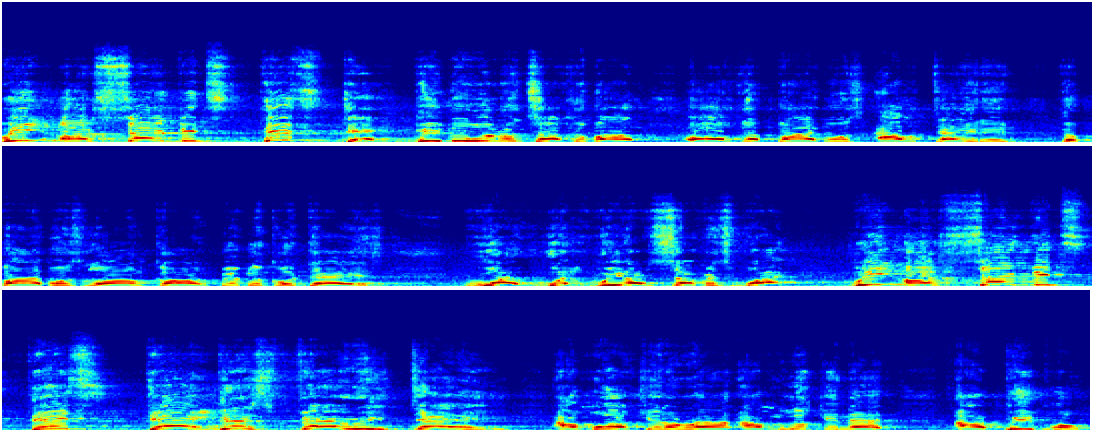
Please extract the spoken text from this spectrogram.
We are servants this day. People want to talk about, oh, the Bible's outdated. The Bible's long gone, biblical days. What? what we are servants. What? We are servants this day. This very day, I'm walking around. I'm looking at our people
